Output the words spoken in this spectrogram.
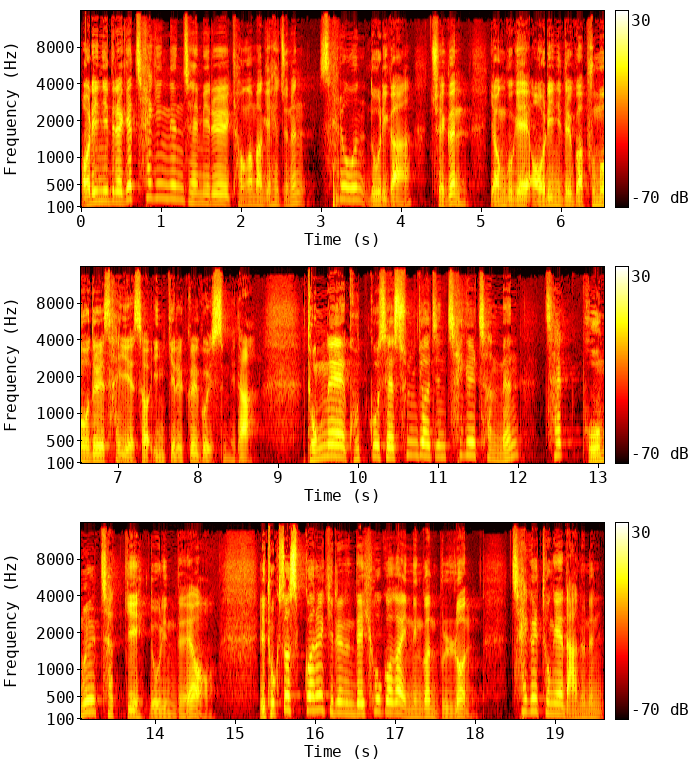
어린이들에게 책 읽는 재미를 경험하게 해주는 새로운 놀이가 최근 영국의 어린이들과 부모들 사이에서 인기를 끌고 있습니다. 동네 곳곳에 숨겨진 책을 찾는 책 보물찾기 놀인데요. 이 독서 습관을 기르는데 효과가 있는 건 물론 책을 통해 나누는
